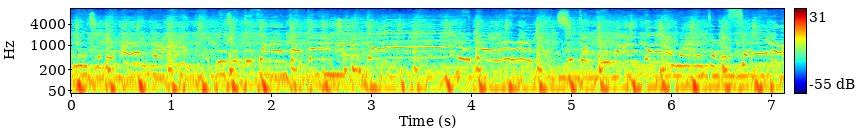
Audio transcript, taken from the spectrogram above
ー自分を未熟さを抱えて歌う資格なんてないとせを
